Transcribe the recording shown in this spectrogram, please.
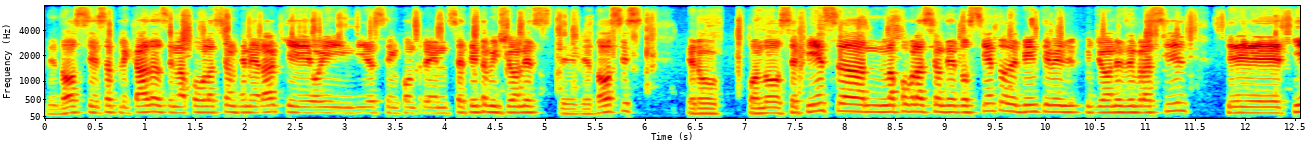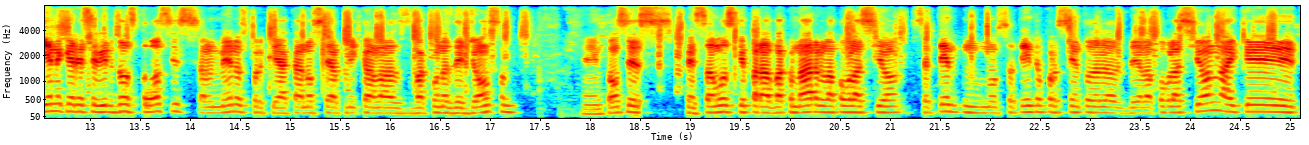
dosis aplicadas en la población general, que hoy en día se encuentra en 70 millones de, dosis, pero cuando se piensa en la población de 220 millones en Brasil, que tiene que recibir dos dosis al menos, porque acá no se aplican las vacunas de Johnson, entonces, pensamos que para vacunar la población, 70, 70% de la, de la población, hay que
